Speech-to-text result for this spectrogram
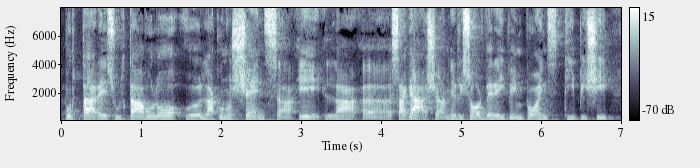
portare sul tavolo eh, la conoscenza e la sagacia nel risolvere i pain points tipici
